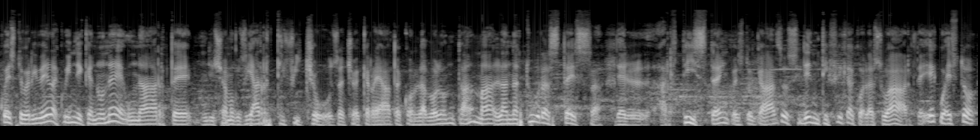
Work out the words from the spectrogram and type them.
questo rivela quindi che non è un'arte, diciamo così, artificiosa, cioè creata con la volontà, ma la natura stessa dell'artista, in questo caso, si identifica con la sua arte e questo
